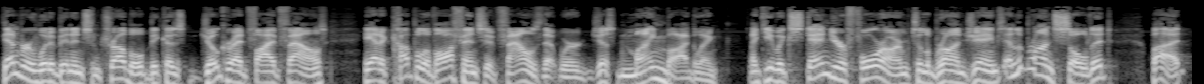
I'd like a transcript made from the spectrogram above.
Denver would have been in some trouble because Joker had five fouls. He had a couple of offensive fouls that were just mind boggling. Like you extend your forearm to LeBron James, and LeBron sold it, but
